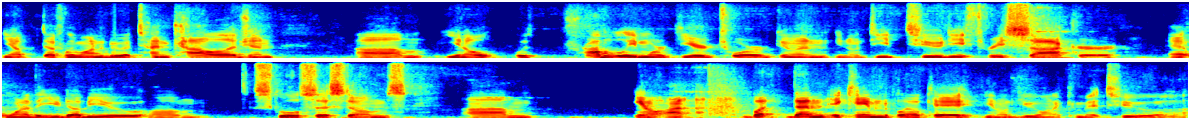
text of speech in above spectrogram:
you know definitely wanted to attend college and um, you know was probably more geared toward doing you know d2 d3 soccer at one of the uw um, school systems. Um, you know I, but then it came into play okay you know do you want to commit to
